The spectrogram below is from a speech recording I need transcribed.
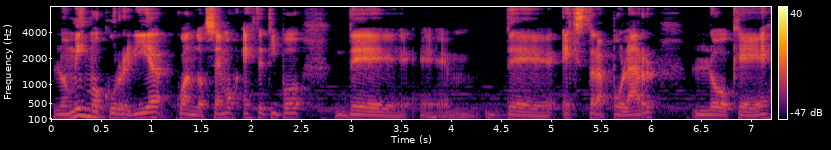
Lo mismo ocurriría cuando hacemos este tipo de, eh, de extrapolar lo que es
